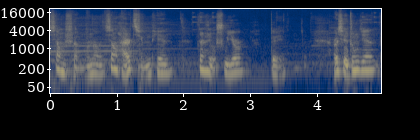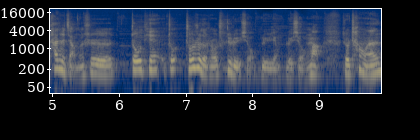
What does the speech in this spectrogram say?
像什么呢？像还是晴天，但是有树荫儿，对，而且中间他是讲的是周天周周日的时候出去旅行旅行旅行嘛，就唱完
